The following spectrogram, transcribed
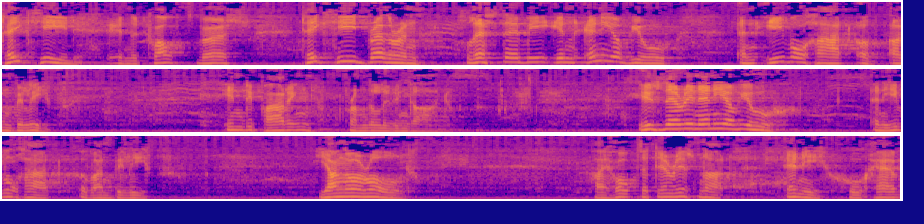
Take heed in the 12th verse, take heed, brethren, lest there be in any of you an evil heart of unbelief in departing from the living God. Is there in any of you an evil heart of unbelief? Young or old? I hope that there is not any who have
